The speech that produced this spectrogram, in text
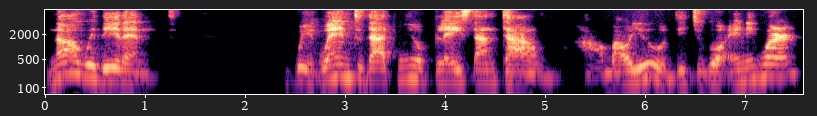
No, we didn't. We went to that new place downtown. How about you? Did you go anywhere?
